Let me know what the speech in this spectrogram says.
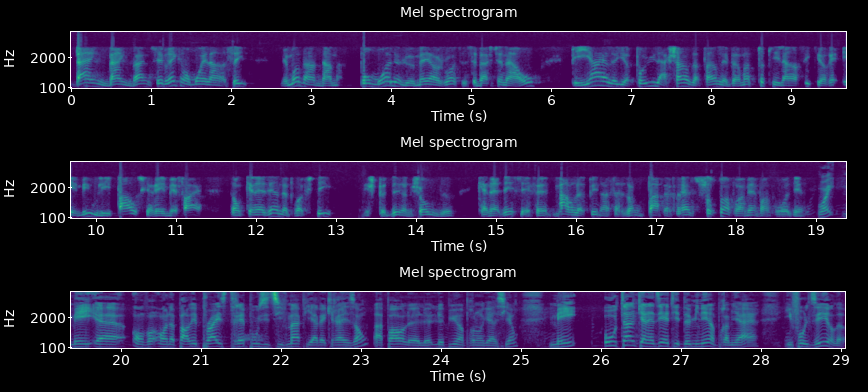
Bang, bang, bang. C'est vrai qu'ils ont moins lancé. Mais moi, dans, pour moi, le meilleur joueur, c'est Sébastien Ao. Puis hier, là, il n'a pas eu la chance de prendre vraiment toutes les lancers qu'il aurait aimé ou les passes qu'il aurait aimé faire. Donc, Canadien en a profité. Mais je peux te dire une chose, là. Canadien s'est fait varloper dans sa zone, pas à peu près, surtout en première et en troisième. Oui, mais euh, on, va, on a parlé de Price très positivement, puis avec raison, à part le, but en prolongation. Mais autant le Canadien a été dominé en première, il faut le dire, là.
